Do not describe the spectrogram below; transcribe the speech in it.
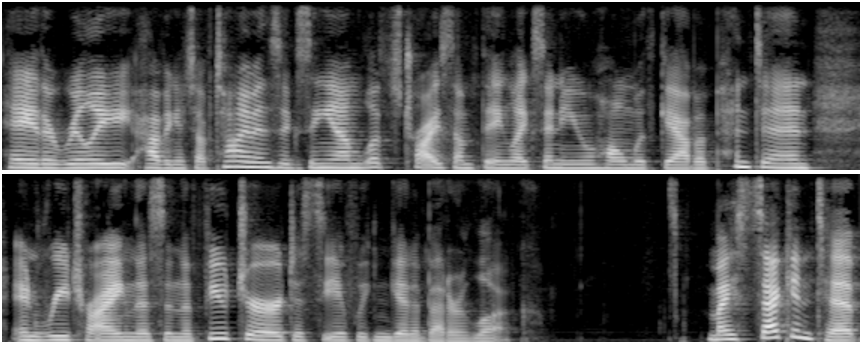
hey, they're really having a tough time in this exam. Let's try something like sending you home with gabapentin and retrying this in the future to see if we can get a better look. My second tip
